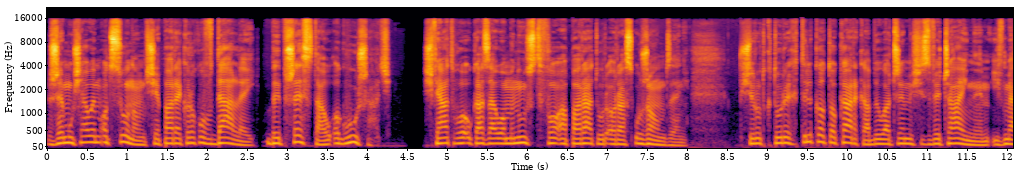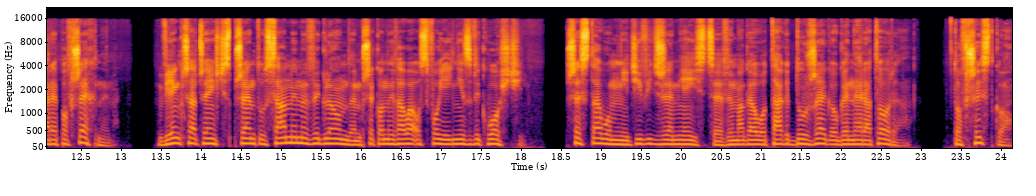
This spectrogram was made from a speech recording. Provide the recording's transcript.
że musiałem odsunąć się parę kroków dalej, by przestał ogłuszać. Światło ukazało mnóstwo aparatur oraz urządzeń, wśród których tylko tokarka była czymś zwyczajnym i w miarę powszechnym. Większa część sprzętu samym wyglądem przekonywała o swojej niezwykłości. Przestało mnie dziwić, że miejsce wymagało tak dużego generatora. To wszystko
